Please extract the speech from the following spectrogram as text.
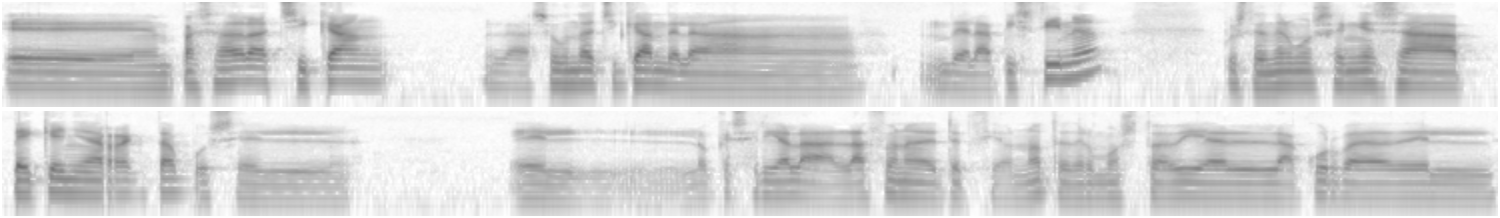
eh, pasada la chicane, la segunda chicane de la, de la piscina, pues tendremos en esa pequeña recta, pues el, lo que sería la, la, zona de detección, ¿no? Tendremos todavía la curva del,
